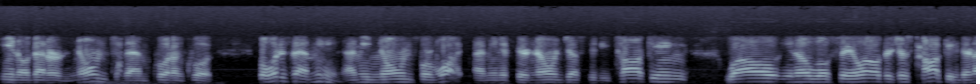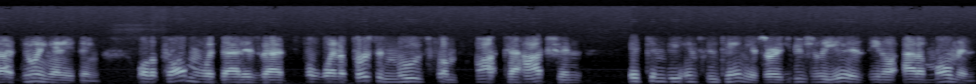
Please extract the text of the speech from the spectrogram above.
you know, that are known to them, quote unquote. But what does that mean? I mean, known for what? I mean, if they're known just to be talking, well, you know, we'll say, well, they're just talking, they're not doing anything. Well, the problem with that is that when a person moves from thought to action, it can be instantaneous, or it usually is, you know, at a moment.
